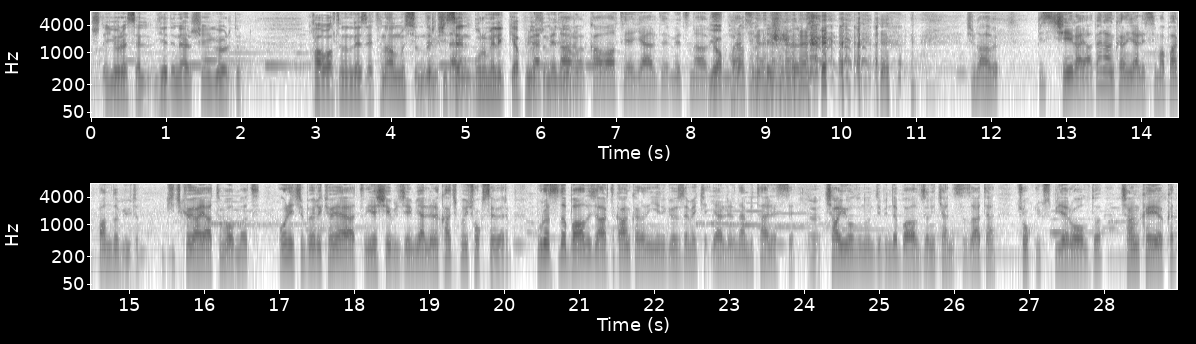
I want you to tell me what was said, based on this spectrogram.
işte yöresel yedin, her şeyi gördün. Kahvaltının lezzetini almışsındır ki Demişler, sen gurmelik yapıyorsun bedava biliyorum. kahvaltıya geldi Metin abisinden. Yok parasını peşin verdi. Şimdi abi biz şehir hayatı, ben Ankara'nın yerlisiyim. Apartmanda büyüdüm. Hiç köy hayatım olmadı. Onun için böyle köy hayatını yaşayabileceğim yerlere kaçmayı çok severim. Burası da Bağlıca artık Ankara'nın yeni gözlem yerlerinden bir tanesi. Evet. Çay yolunun dibinde Bağlıca'nın kendisi zaten çok lüks bir yer oldu. Çankaya yakın.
